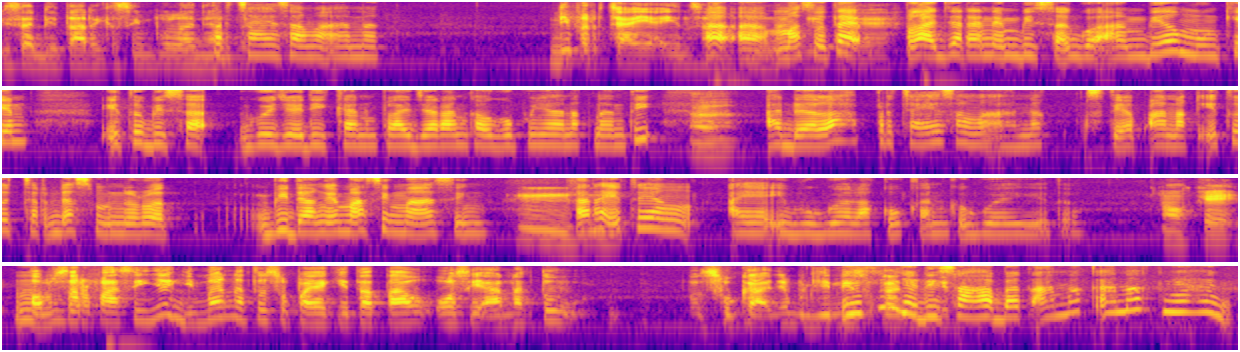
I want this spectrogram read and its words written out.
bisa ditarik kesimpulannya? Percaya sama anak. Dipercayain sama eh, anak maksudnya gitu ya. pelajaran yang bisa gue ambil mungkin itu bisa gue jadikan pelajaran kalau gue punya anak nanti Hah. adalah percaya sama anak. Setiap anak itu cerdas menurut bidangnya masing-masing. Hmm, Karena itu yang ayah ibu gue lakukan ke gue gitu. Oke, observasinya gimana tuh supaya kita tahu oh si anak tuh sukanya begini, Ini sukanya jadi begitu. sahabat anak-anaknya.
